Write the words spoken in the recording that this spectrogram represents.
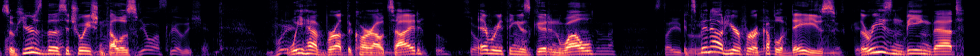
So here's the situation, fellas. We have brought the car outside. Everything is good and well. It's been out here for a couple of days. The reason being that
